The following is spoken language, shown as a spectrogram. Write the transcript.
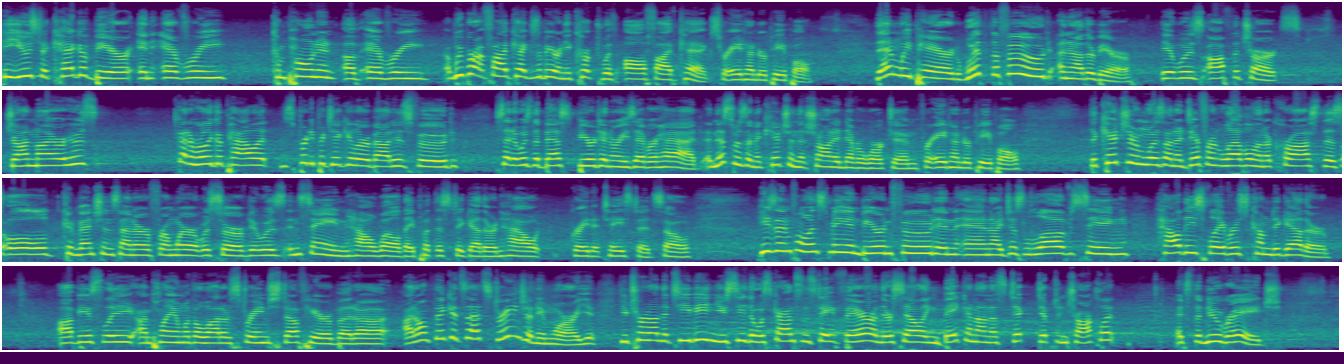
He used a keg of beer in every component of every. We brought five kegs of beer and he cooked with all five kegs for 800 people. Then we paired with the food another beer. It was off the charts. John Maier, who's got a really good palate. He's pretty particular about his food. Said it was the best beer dinner he's ever had. And this was in a kitchen that Sean had never worked in for 800 people. The kitchen was on a different level and across this old convention center from where it was served. It was insane how well they put this together and how great it tasted. So he's influenced me in beer and food, and, and I just love seeing how these flavors come together. Obviously, I'm playing with a lot of strange stuff here, but uh, I don't think it's that strange anymore. You, you turn on the TV and you see the Wisconsin State Fair and they're selling bacon on a stick dipped in chocolate. It's the new rage.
